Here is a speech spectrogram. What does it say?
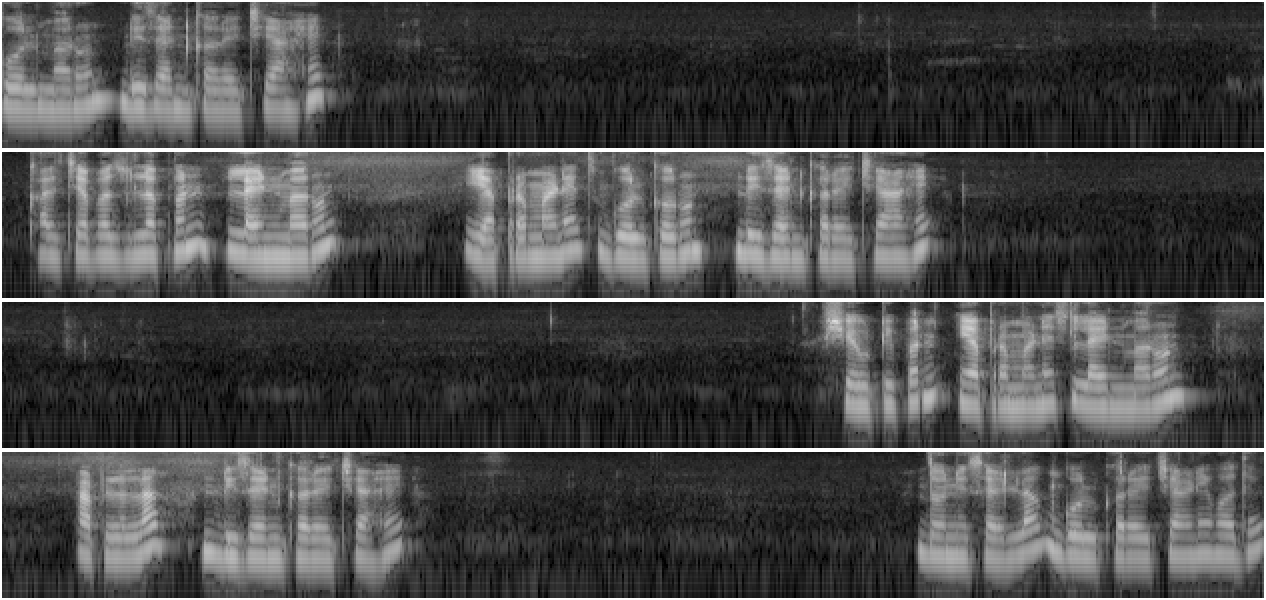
गोल मारून डिझाईन करायची आहे. खालच्या बाजूला पण लाईन मारून याप्रमाणेच गोल करून डिझाईन करायचे आहे. शेवटी पण याप्रमाणेच लाईन मारून आपल्याला डिझाईन करायची आहे. दोन्ही साईडला गोल करायचे आणि मध्ये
